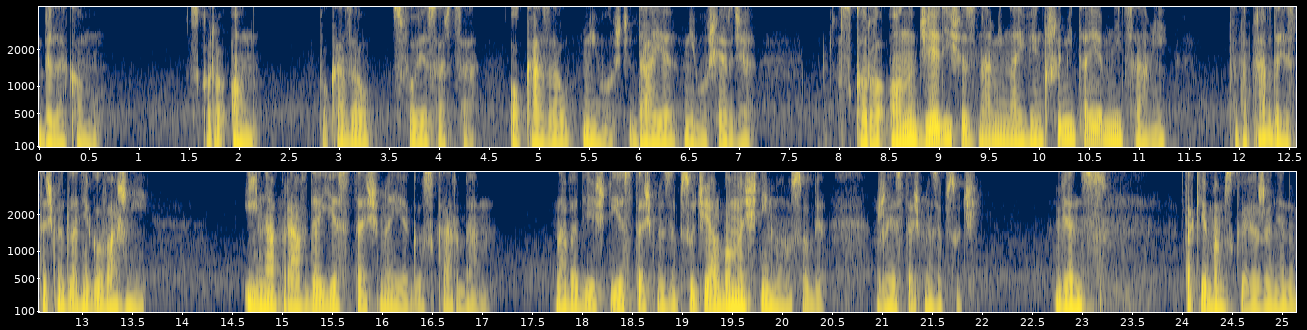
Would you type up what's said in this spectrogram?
byle komu. Skoro On pokazał swoje serce, okazał miłość, daje miłosierdzie, Skoro On dzieli się z nami największymi tajemnicami, to naprawdę jesteśmy dla Niego ważni i naprawdę jesteśmy Jego skarbem. Nawet jeśli jesteśmy zepsuci albo myślimy o sobie, że jesteśmy zepsuci. Więc takie mam skojarzenie. No,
